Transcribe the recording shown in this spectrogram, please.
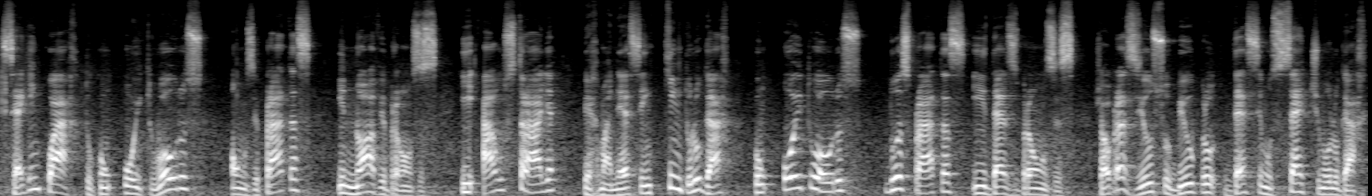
segue em quarto, com 8 ouros, 11 pratas e 9 bronzes. E a Austrália permanece em quinto lugar, com oito ouros, duas pratas e dez bronzes. Já o Brasil subiu para o 17 lugar.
